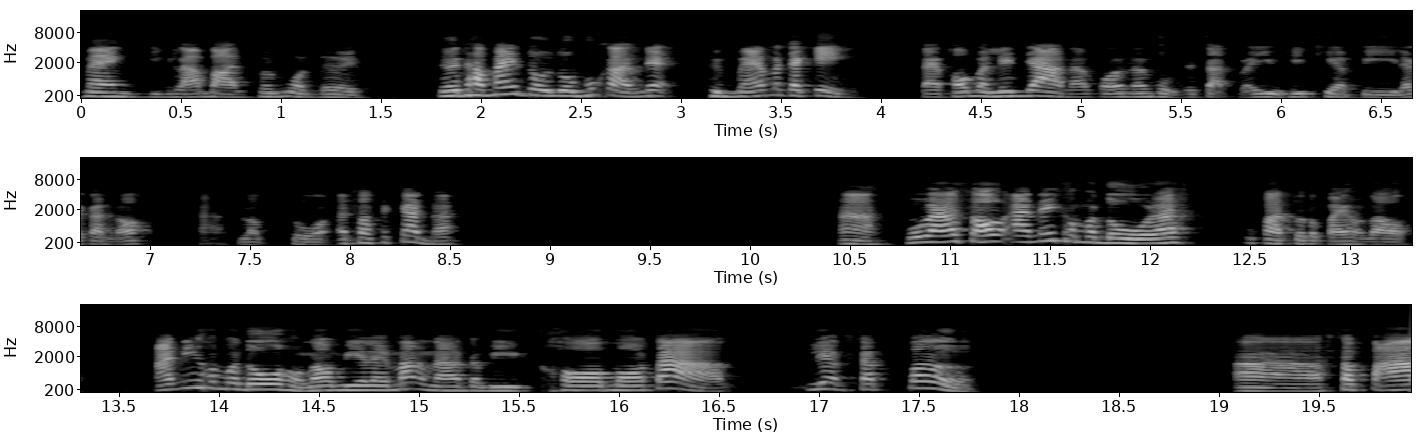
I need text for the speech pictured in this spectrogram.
แม่งยิงล้างบานเฟิร์หมดเลยเลยทำให้โดยรวมผู้การเนี่ยถึงแม้มันจะเก่ง แต่เพราะมันเล่นยากนะเพราะนั้นผมจะจัดไว้อยู่ที่เทียบีแล้วกันเนาะอะสำหรับตัวอัลฟาเซกันนะอะโมบายซอลอันนี้คอมมานโดนะผู้การตัวต่อไปของเรา อันนี้คอมมานโดของเรามีอะไรบ้างนะจะมีคอมอต้าเรียกแซปเปอร์อ่าสปา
